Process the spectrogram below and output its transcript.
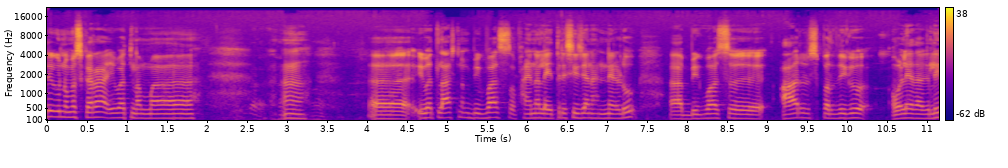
ಎಲ್ಲರಿಗೂ ನಮಸ್ಕಾರ. ಇವತ್ತು ನಮ್ಮ ಇವತ್ತು ಲಾಸ್ಟ್ ನಮ್ಮ ಬಿಗ್ ಬಾಸ್ ಫೈನಲ್ ಐತ್ರಿ ಸೀಸನ್ ಹನ್ನೆರಡು. ಬಿಗ್ ಬಾಸ್ ಆರು ಸ್ಪರ್ಧಿಗೂ ಒಳ್ಳೆಯದಾಗಲಿ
